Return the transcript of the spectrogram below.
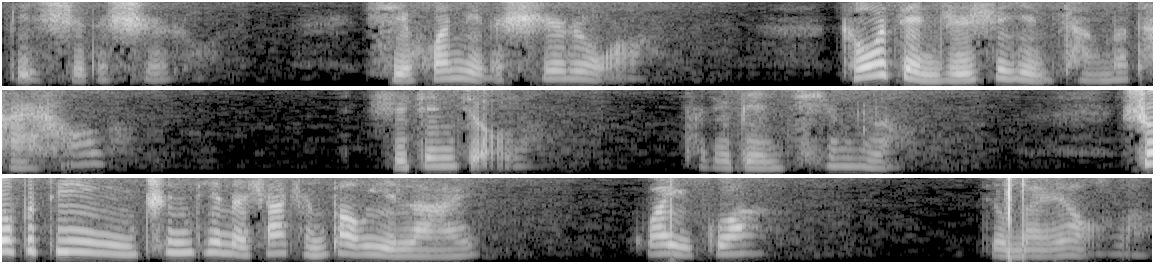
彼时的失落。喜欢你的失落，可我简直是隐藏的太好了。时间久了，就变轻了。说不定春天的沙尘暴一来，刮一刮，就没有了。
